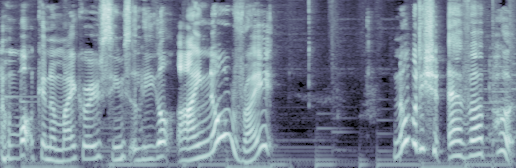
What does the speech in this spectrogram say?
A wok in a microwave seems illegal. I know, right? Nobody should ever put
